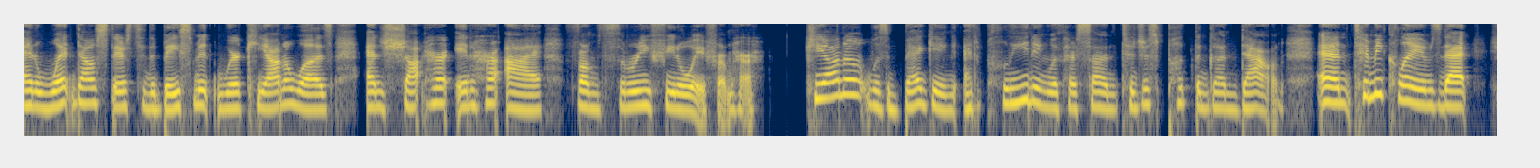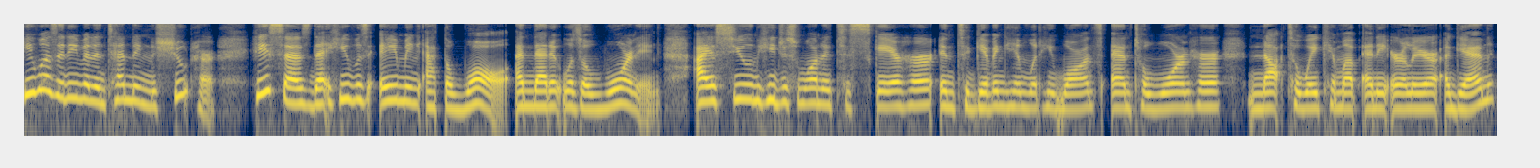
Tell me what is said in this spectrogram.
and went downstairs to the basement where Quiana was and shot her in her eye from three feet away from her. Quiana was begging and pleading with her son to just put the gun down. And Timmy claims that he wasn't even intending to shoot her. He says that he was aiming at the wall and that it was a warning. I assume he just wanted to scare her into giving him what he wants and to warn her not to wake him up any earlier again.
